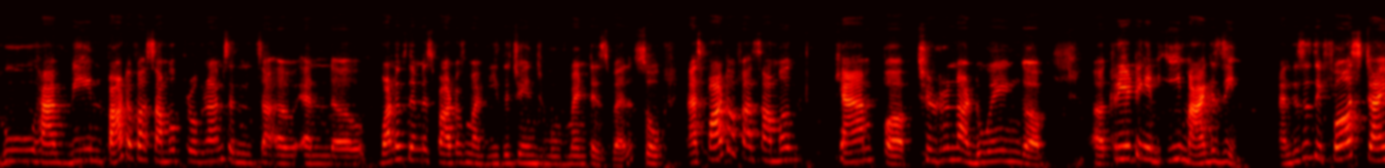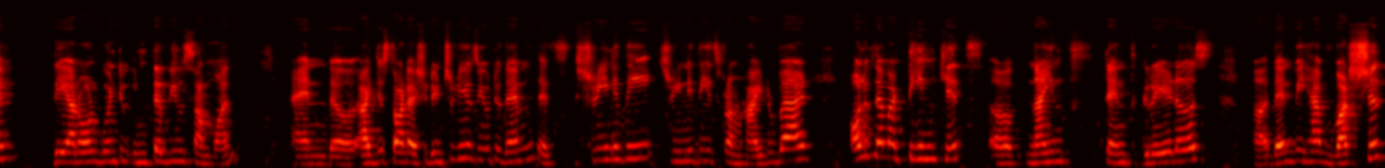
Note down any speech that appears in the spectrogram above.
who have been part of our summer programs, and uh, and uh, one of them is part of my Be the Change movement as well. So, as part of our summer camp, uh, children are doing uh, creating an e magazine, and this is the first time they are all going to interview someone and uh, I just thought I should introduce you to them. It's Srinidhi. Srinidhi is from Hyderabad. All of them are teen kids, uh, ninth, tenth graders. Uh, then we have Varshit.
